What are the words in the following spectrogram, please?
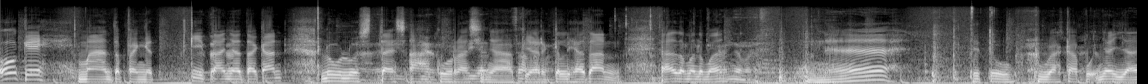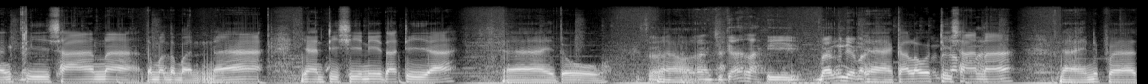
Oke, mantap banget. Kita nyatakan lulus tes biar akurasinya kelihatan. biar kelihatan. Ya, teman-teman. Nah, itu buah kapuknya yang di sana, teman-teman. Nah, yang di sini tadi ya. Nah, itu. Nah, juga lagi bangun ya mas Ya, kalau Untuk di apa, sana, nah ini buat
